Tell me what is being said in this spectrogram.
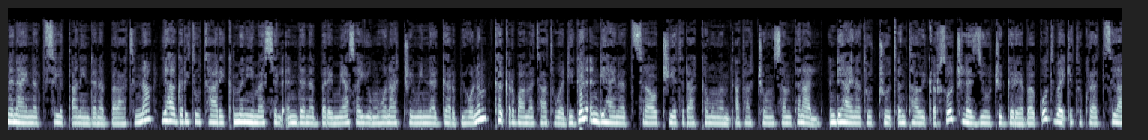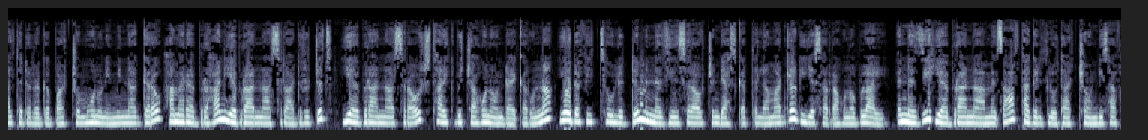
ምን አይነት ስልጣኔ እንደነበራትና የሀገሪቱ ታሪክ ምን ይመስል እንደነበር የሚያሳዩ መሆናቸው የሚነገር ቢሆንም ከቅርብ ዓመታት ወዲህ ግን እንዲህ አይነት ስራዎች እየተዳከሙ መምጣታቸውን ሰምተናል። እንዲህ አይነቶቹ ጥንታዊ ቅርሶች ለዚሁ ችግር የበቁት በቂ ትኩረት ስላልተደረገባቸው መሆኑን የሚናገረው ሐመረ ብርሃን የብራና ስራ ድርጅት የብራና ስራዎች ታሪክ ብቻ ሆነው እንዳይቀሩና የወደፊት ትውልድም እነዚህን ስራዎች እንዲያስቀጥል ለማድረግ እየሰራሁ ነው ብሏል። እነዚህ የብራና መጽሐፍት አገልግሎታቸው እንዲሰፋ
